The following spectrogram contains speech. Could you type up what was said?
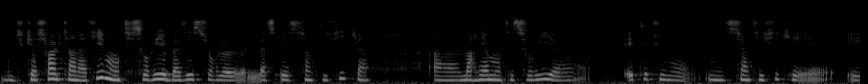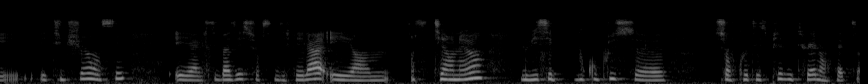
d'éducation alternative. Montessori est basé sur l'aspect scientifique. Euh, Maria Montessori euh, était une, scientifique et, et, teacher aussi. Et elle s'est basée sur ces faits-là. Et Sterner, lui, c'est beaucoup plus sur le côté spirituel, en fait,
